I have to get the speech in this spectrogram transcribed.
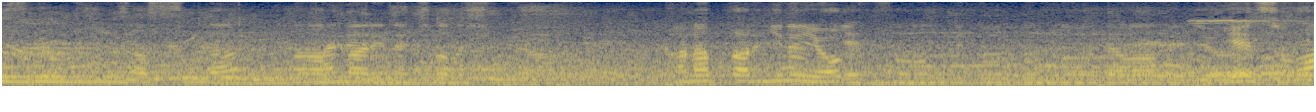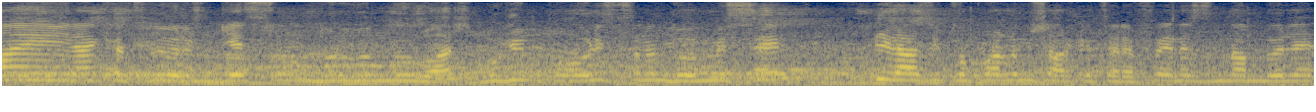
izliyor gibiyiz aslında. Kanatlar Hani yine çalışmıyor. kanatlar yine yok. Getson'un bir durgunluğu devam ediyor. Getson aynen katılıyorum. Getson'un durgunluğu var. Bugün Paulista'nın dönmesi birazcık toparlamış arka tarafı. En azından böyle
